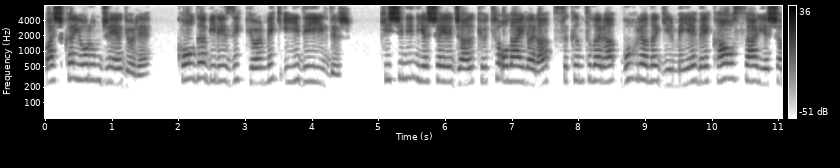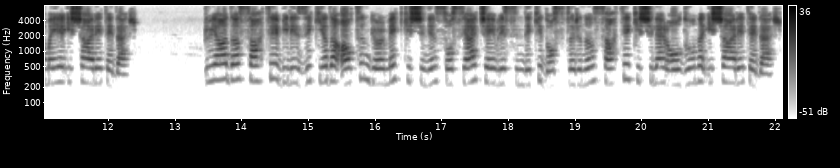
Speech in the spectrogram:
Başka yorumcuya göre, kolda bilezik görmek iyi değildir. Kişinin yaşayacağı kötü olaylara, sıkıntılara, buhrana girmeye ve kaoslar yaşamaya işaret eder. Rüyada sahte bilezik ya da altın görmek kişinin sosyal çevresindeki dostlarının sahte kişiler olduğuna işaret eder.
